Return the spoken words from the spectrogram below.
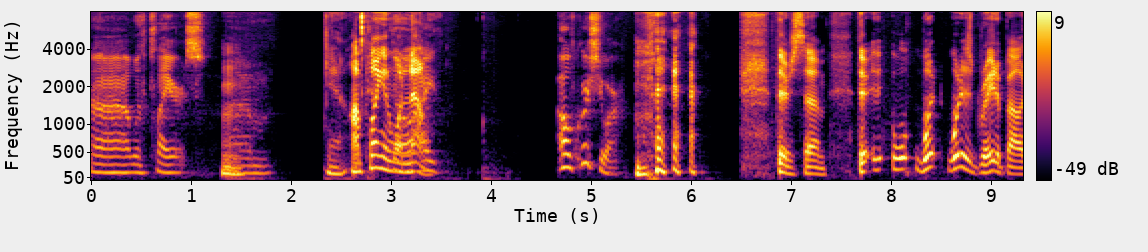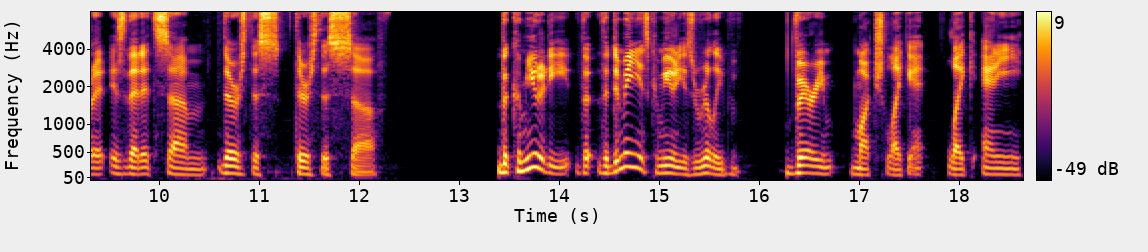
uh, with players. Hmm. Um, yeah, I'm playing in one now. I, oh, of course you are. there's um there what what is great about it is that it's um there's this there's this uh the community the the Dominions community is really very much like like any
